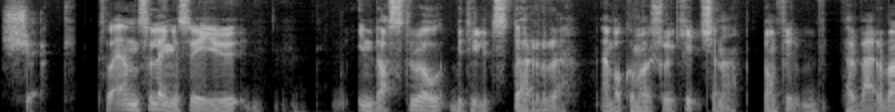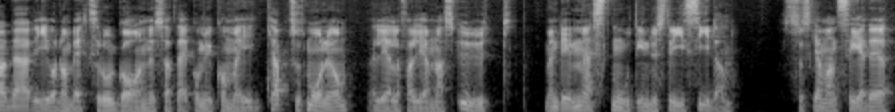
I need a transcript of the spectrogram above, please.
kök. Så än så länge så är ju Industrial betydligt större än vad Commercial Kitchen är. De förvärvar där i och de växer organiskt så att det här kommer ju komma ikapp så småningom. Eller i alla fall jämnas ut. Men det är mest mot industrisidan. Så ska man se det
